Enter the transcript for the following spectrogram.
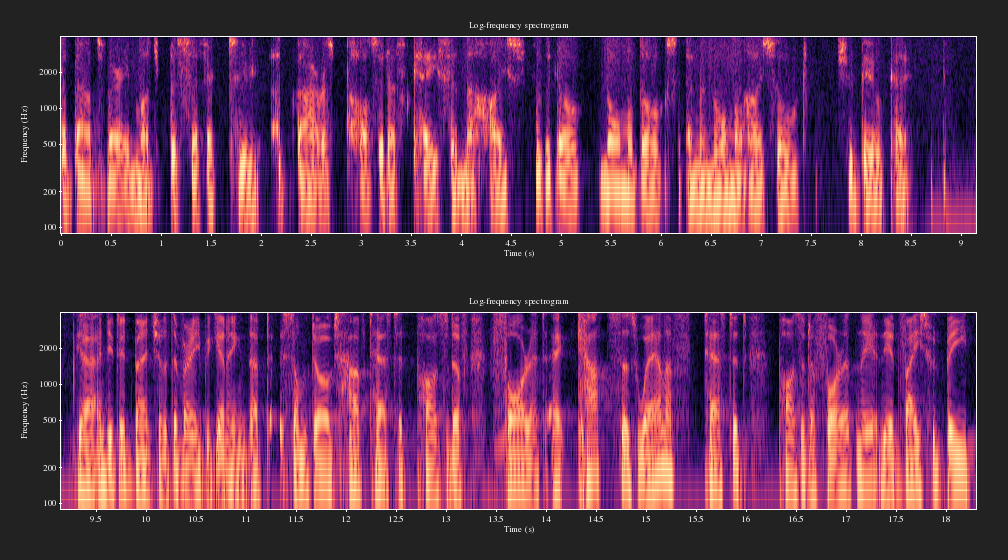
But that's very much specific to a virus positive case in the house for the dog. Normal dogs in the normal household should be okay. Yeah, and you did mention at the very beginning that some dogs have tested positive for it. Uh, cats as well have tested positive for it, and the, the advice would be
